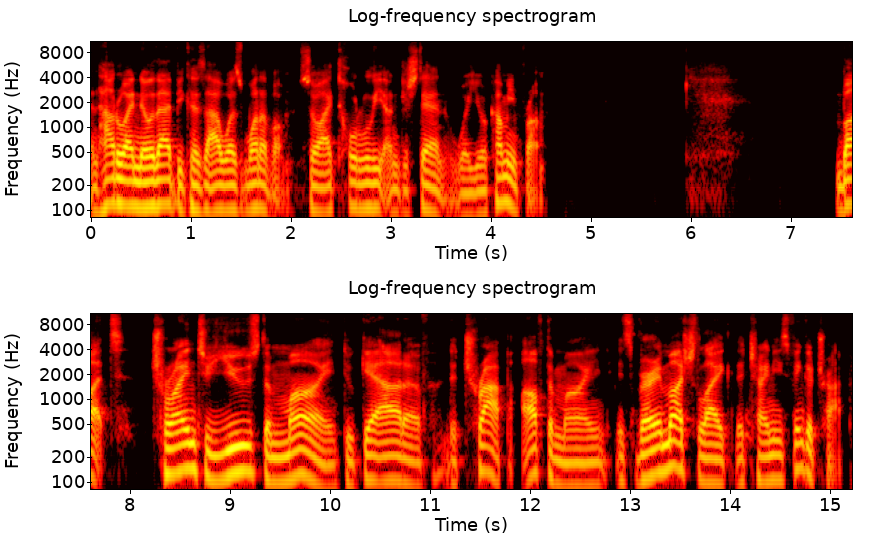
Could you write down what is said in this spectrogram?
And how do I know that? Because I was one of them. So I totally understand where you're coming from. But trying to use the mind to get out of the trap of the mind is very much like the Chinese finger trap.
